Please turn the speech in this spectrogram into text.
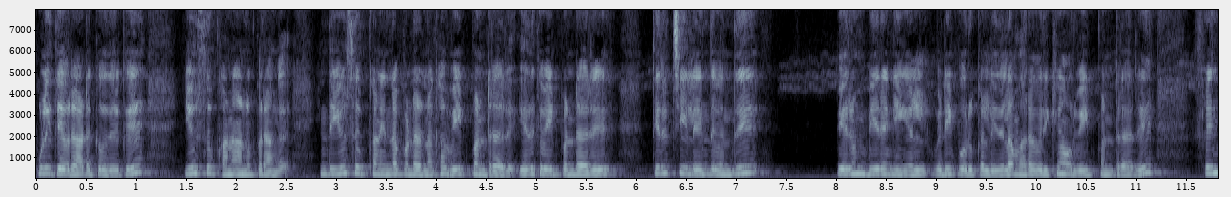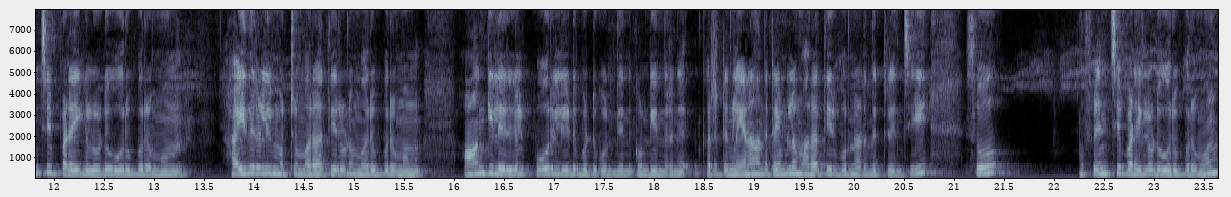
புலித்தேவரை அடக்குவதற்கு யூசுப் கானை அனுப்புகிறாங்க இந்த யூசுப் கான் என்ன பண்ணுறாருனாக்கா வெயிட் பண்ணுறாரு எதுக்கு வெயிட் பண்ணுறாரு திருச்சியிலேருந்து வந்து பெரும் பீரங்கிகள் வெடிப்பொருட்கள் இதெல்லாம் வர வரைக்கும் அவர் வெயிட் பண்ணுறாரு ஃப்ரெஞ்சு படைகளோடு ஒரு புறமும் ஹைதர் அலி மற்றும் மராத்தியரோடு மறுபுறமும் ஆங்கிலேயர்கள் போரில் ஈடுபட்டு கொண்டு கொண்டிருந்தாங்க. கரெக்டுங்களா ஏன்னா அந்த டைமில் மராத்தியர் போர் நடந்துட்டு இருந்துச்சு. ஸோ ஃப்ரெஞ்சு படைகளோடு ஒரு புறமும்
